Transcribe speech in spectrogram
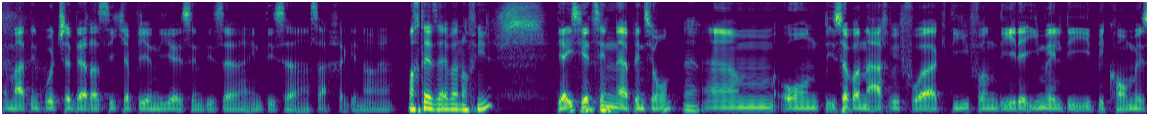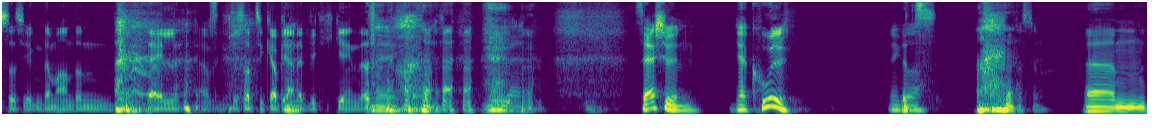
der Martin Butcher, der da sicher Pionier ist in dieser, in dieser Sache, genau. Ja. Macht er selber noch viel? Der ist jetzt in äh, Pension Ja. ähm, und ist aber nach wie vor aktiv und jede E-Mail, die ich bekomme, ist aus irgendeinem anderen Teil. Also das hat sich, glaube ich, auch nicht wirklich geändert. Nee. Sehr schön. Ja, cool. Jetzt, hast du noch? ähm,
